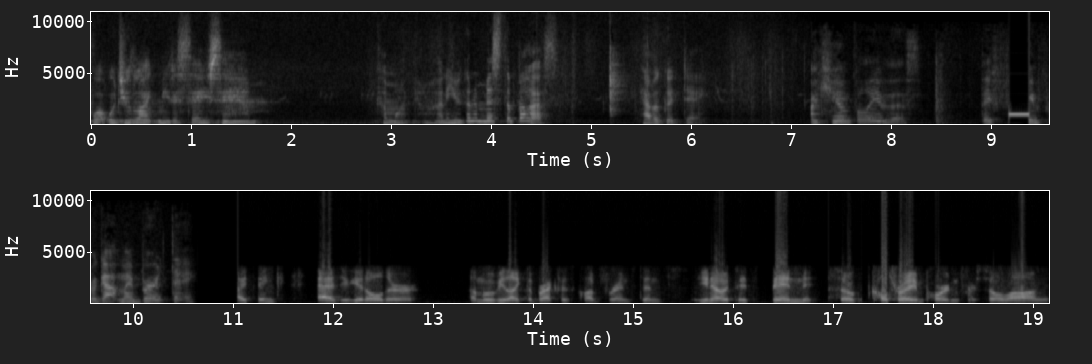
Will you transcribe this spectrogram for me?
What would you like me to say, Sam? Come on now, honey. You're going to miss the bus. Have a good day. I can't believe this. They fing forgot my birthday. I think as you get older, a movie like The Breakfast Club, for instance, you know, it's, it's been so culturally important for so long.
